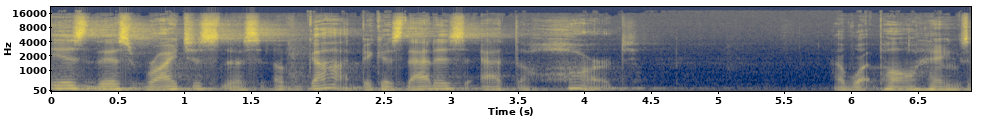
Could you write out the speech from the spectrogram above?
is this righteousness of God? Because that is at the heart of what Paul hangs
